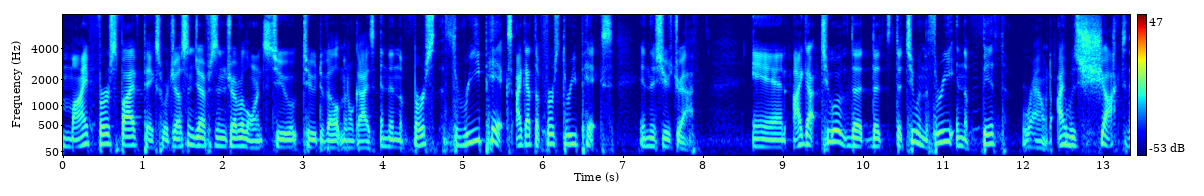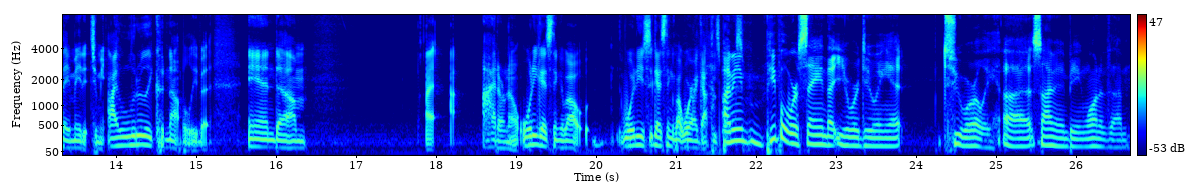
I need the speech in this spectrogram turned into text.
my first five picks were Justin Jefferson and Trevor Lawrence, two two developmental guys, and then the first three picks, I got the first three picks in this year's draft, and I got two of the the, the two and the three in the fifth round. I was shocked they made it to me. I literally could not believe it, and um, I I, I don't know. What do you guys think about? What do you guys think about where I got these? Picks? I mean, people were saying that you were doing it too early. Uh, Simon being one of them.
